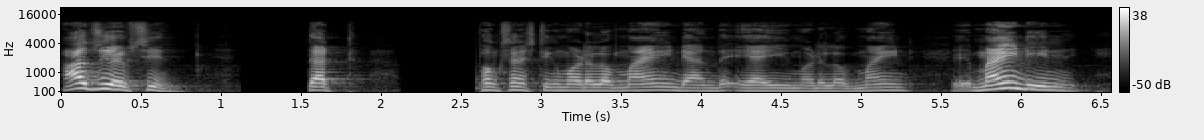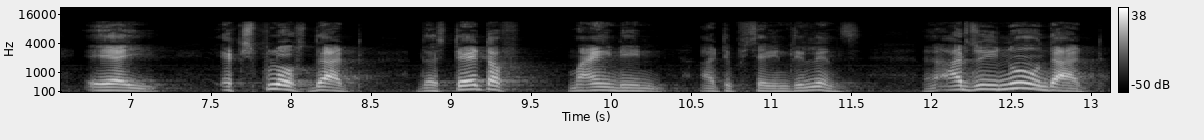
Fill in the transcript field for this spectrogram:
As we have seen that functionalistic model of mind and the AI model of mind, mind in AI explores that the state of mind in artificial intelligence. As we know that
